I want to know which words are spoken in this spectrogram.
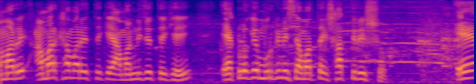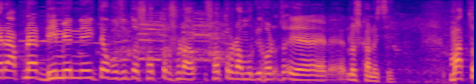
আমার আমার খামারের থেকে আমার নিজের থেকেই এক লোকে মুরগি নিচ্ছে আমার থেকে সাতত্রিশশো। এর আপনার ডিমের নেইতে পর্যন্ত সতেরোশোটা সতেরোটা মুরগি খরচ লোকসান হয়েছে। মাত্র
